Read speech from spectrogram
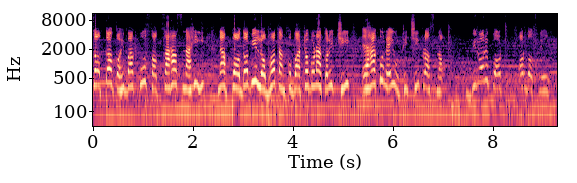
সত কহবাকু সৎসাহস নাহি না পদবী লোভ তাঁকু বাটবণা করেছি এখন নেই উঠিছি প্রশ্ন ব্যুরো রিপোর্ট অর্গস নিউজ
